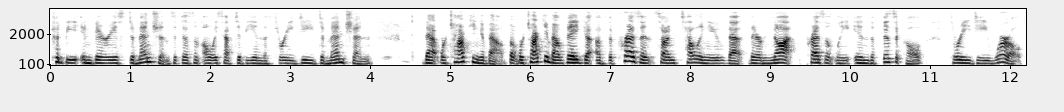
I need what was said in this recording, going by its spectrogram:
could be in various dimensions. It doesn't always have to be in the 3D dimension that we're talking about, but we're talking about Vega of the present. So I'm telling you that they're not presently in the physical 3D world.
